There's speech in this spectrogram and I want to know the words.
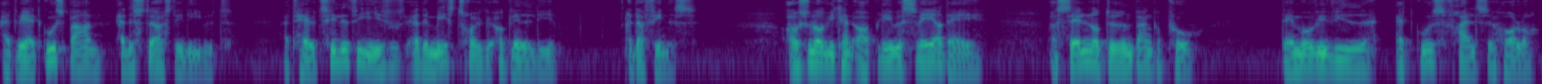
At være et Guds barn er det største i livet. At have tillid til Jesus er det mest trygge og glædelige, at der findes. Også når vi kan opleve svære dage, og selv når døden banker på, der må vi vide, at Guds frelse holder,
